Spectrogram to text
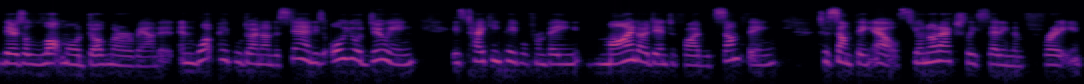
there's a lot more dogma around it. And what people don't understand is all you're doing is taking people from being mind identified with something to something else. You're not actually setting them free.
